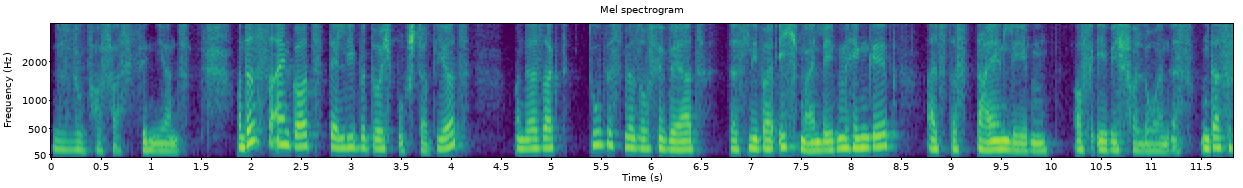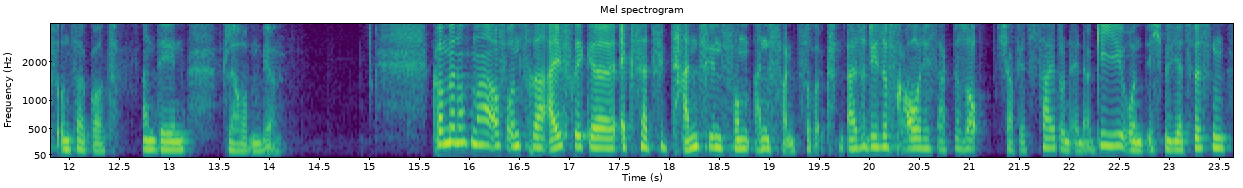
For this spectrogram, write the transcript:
super faszinierend. Und das ist ein Gott, der Liebe durchbuchstabiert und er sagt, du bist mir so viel wert, dass lieber ich mein Leben hingebe, als dass dein Leben auf ewig verloren ist. Und das ist unser Gott, an den glauben wir. Kommen wir nochmal auf unsere eifrige Exerzitantin vom Anfang zurück. Also diese Frau, die sagte so, ich habe jetzt Zeit und Energie und ich will jetzt wissen,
